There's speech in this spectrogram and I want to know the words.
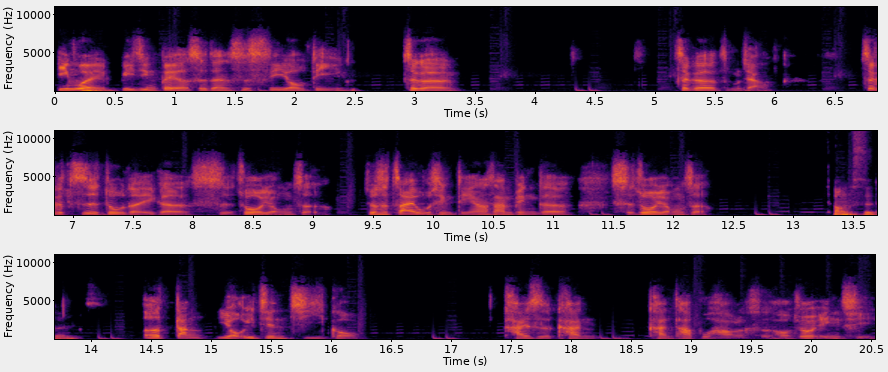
因为毕竟贝尔斯登是 COD 这个这个怎么讲？这个制度的一个始作俑者，就是债务性抵押商品的始作俑者。创始人，而当有一间机构开始看看他不好的时候，就会引起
